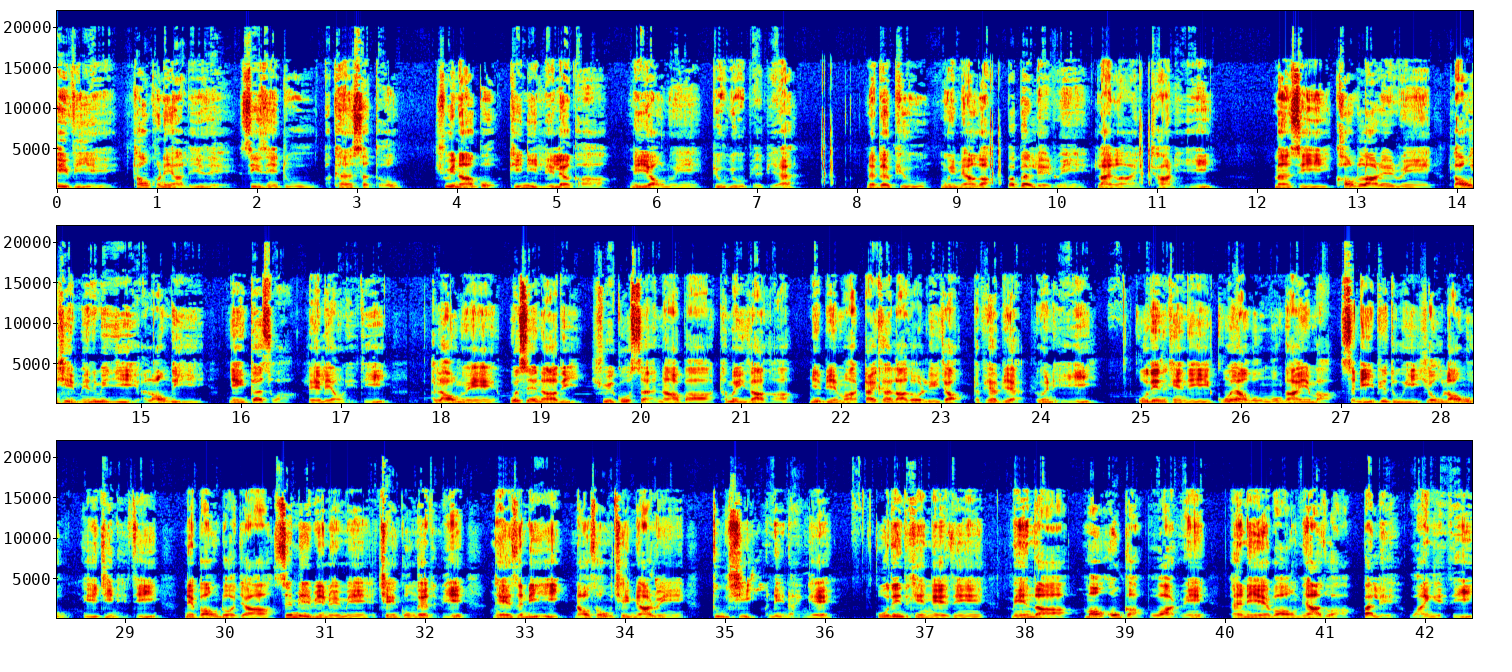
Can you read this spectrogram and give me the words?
AVA 1940စီဇန်2အခန်း73ရွှေနာကိုဒီနီလေးလက်ကနေရောင်တွင်ပြိုးပြိုးပြက်ပြက်နတ်တဖြူငွေများကပက်ပက်လေတွင်လှိုင်လှိုင်ထနေ၏မန်စီခေါင်းတလားထဲတွင် လောင်းရှိမင်းသမီးကြီးအလောင်းသည်ငြိမ်သက်စွာလဲလျောင်းနေသည်အလောင်းတွင်ဝစ်စင်သားသည့်ရွှေကိုဆက်အနာပါထမိန်စားကမြစ်ပြင်မှတိုက်ခတ်လာသောလေကြောင့်တစ်ဖြက်ဖြက်လွင့်နေ၏ ကိုသိန်းသခင်သည်ကိုရကိုငုံထားရင်မှဇနီးဖြစ်သူ၏ရုပ်လောင်းကိုငေးကြည့်နေသည်နှစ်ပေါင်းတော်ကြာစစ်မြေပြင်တွင်ပင်အချိန်ကုန်ခဲ့သဖြင့်ငယ်ဇနီး၏နောက်ဆုံးအချိန်များတွင် သူရှိမနေနိုင်ခဲ့ကိုသိန်းသခင်ငယ်စဉ်မင်းသားမောင်အုပ်ကဘဝတွင်အန်ရယ်ပေါင်းများစွာပတ်လည်ဝိုင်းခဲ့သည်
